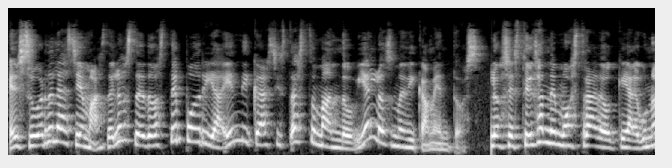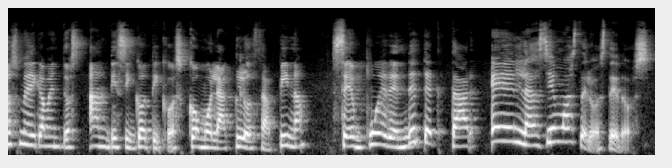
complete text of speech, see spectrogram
El sudor de las yemas de los dedos te podría indicar si estás tomando bien los medicamentos. Los estudios han demostrado que algunos medicamentos antipsicóticos como la clozapina se pueden detectar en las yemas de los dedos.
